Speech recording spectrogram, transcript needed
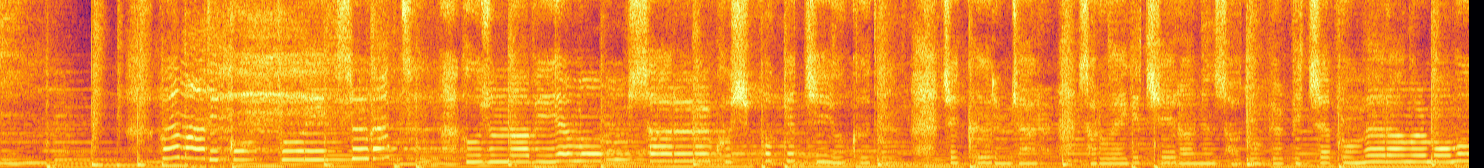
음. 외마디 꽃뿌리 입술 같은 우주나비의 몸살을 앓고 싶었겠지요 그댄 제 그림자를 서로에게 칠하면서도 별빛의 부메랑을 몸으로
